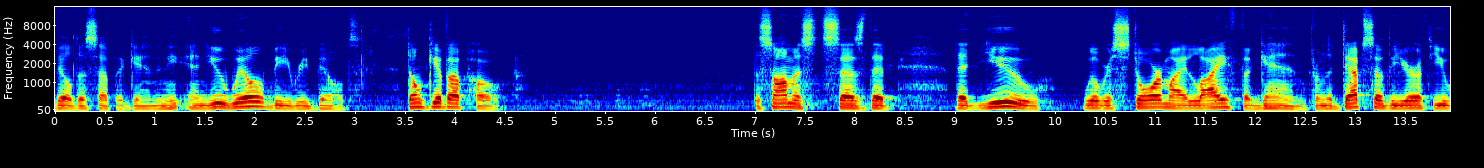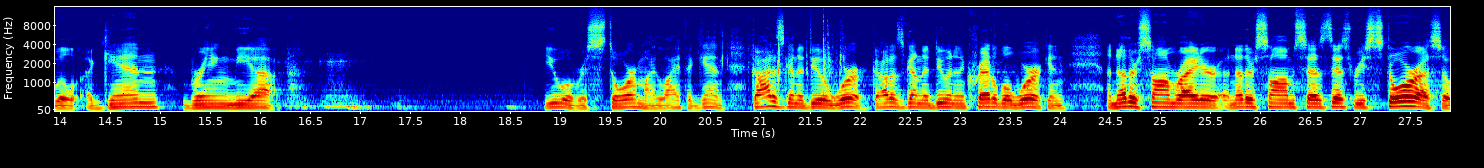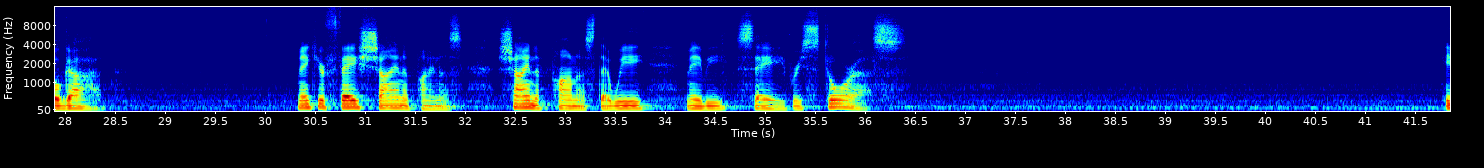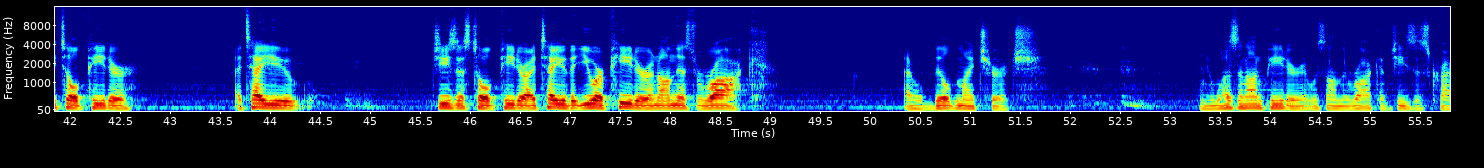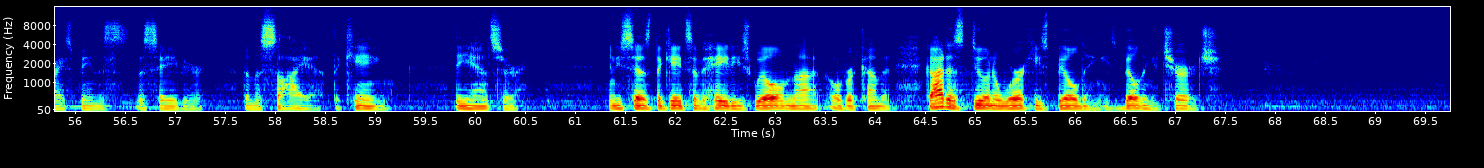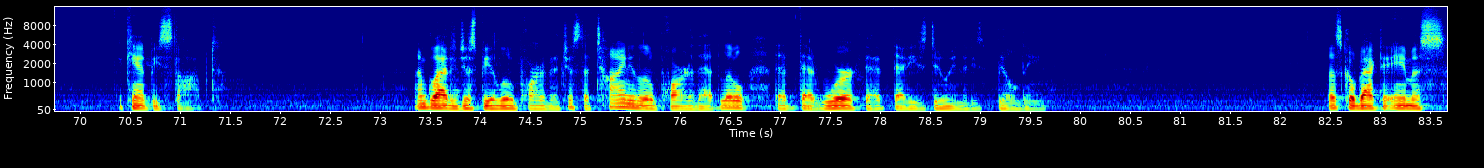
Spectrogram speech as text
build us up again, and, he, and you will be rebuilt. Don't give up hope. The psalmist says that, that you will restore my life again. From the depths of the earth, you will again bring me up. You will restore my life again. God is going to do a work. God is going to do an incredible work. And another psalm writer, another psalm says this Restore us, O God. Make your face shine upon us, shine upon us that we may be saved. Restore us. He told Peter, I tell you, Jesus told Peter, I tell you that you are Peter, and on this rock I will build my church. And it wasn't on Peter, it was on the rock of Jesus Christ being the, the Savior, the Messiah, the King, the answer. And he says, The gates of Hades will not overcome it. God is doing a work, He's building. He's building a church. It can't be stopped. I'm glad to just be a little part of it, just a tiny little part of that little that, that work that, that he's doing, that he's building. Let's go back to Amos.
